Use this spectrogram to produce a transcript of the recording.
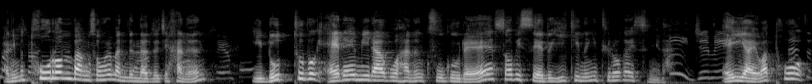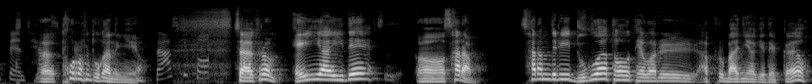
아니면 토론 방송을 만든다든지 하는 이 노트북 LM이라고 하는 구글의 서비스에도 이 기능이 들어가 있습니다. AI와 토, 어, 토론도 가능해요. 자, 그럼 AI 대 어, 사람. 사람들이 누구와 더 대화를 앞으로 많이 하게 될까요?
